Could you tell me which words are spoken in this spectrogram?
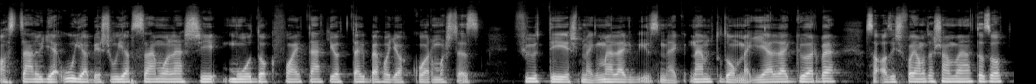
aztán ugye újabb és újabb számolási módok, fajták jöttek be, hogy akkor most ez fűtés, meg melegvíz, meg nem tudom, meg jelleggörbe, szóval az is folyamatosan változott,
